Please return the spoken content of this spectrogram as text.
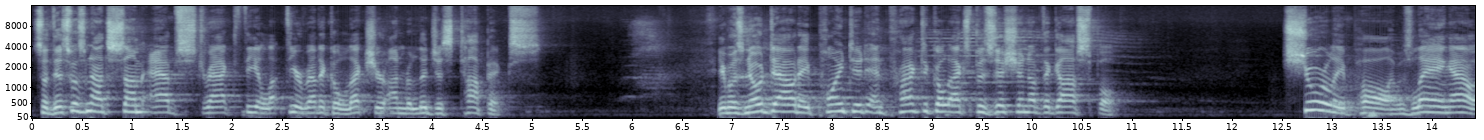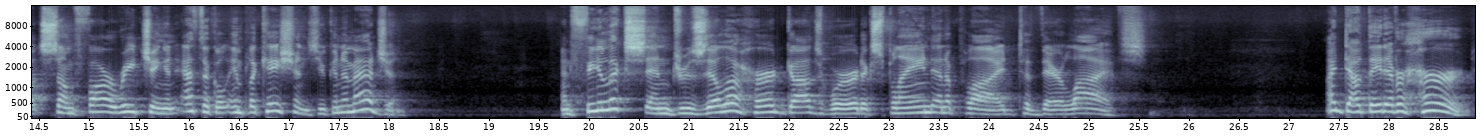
So, this was not some abstract theoretical lecture on religious topics. It was no doubt a pointed and practical exposition of the gospel. Surely, Paul was laying out some far reaching and ethical implications you can imagine. And Felix and Drusilla heard God's word explained and applied to their lives. I doubt they'd ever heard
